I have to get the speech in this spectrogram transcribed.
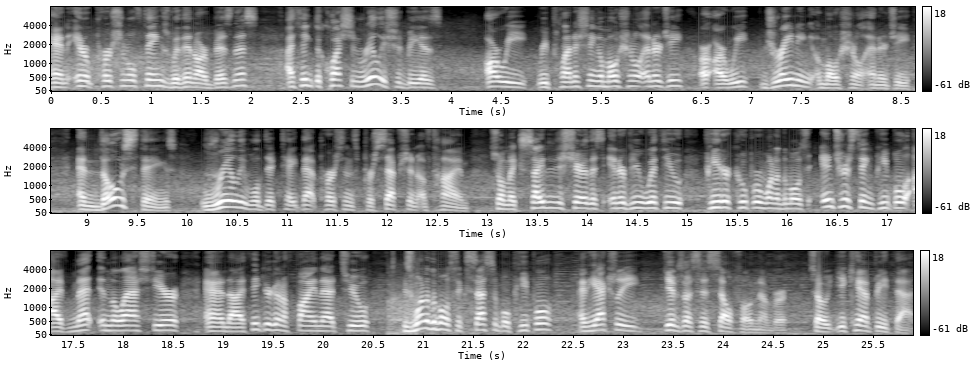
and interpersonal things within our business, I think the question really should be is are we replenishing emotional energy or are we draining emotional energy? And those things really will dictate that person's perception of time. So I'm excited to share this interview with you. Peter Cooper, one of the most interesting people I've met in the last year, and I think you're gonna find that too. He's one of the most accessible people, and he actually gives us his cell phone number. So you can't beat that.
